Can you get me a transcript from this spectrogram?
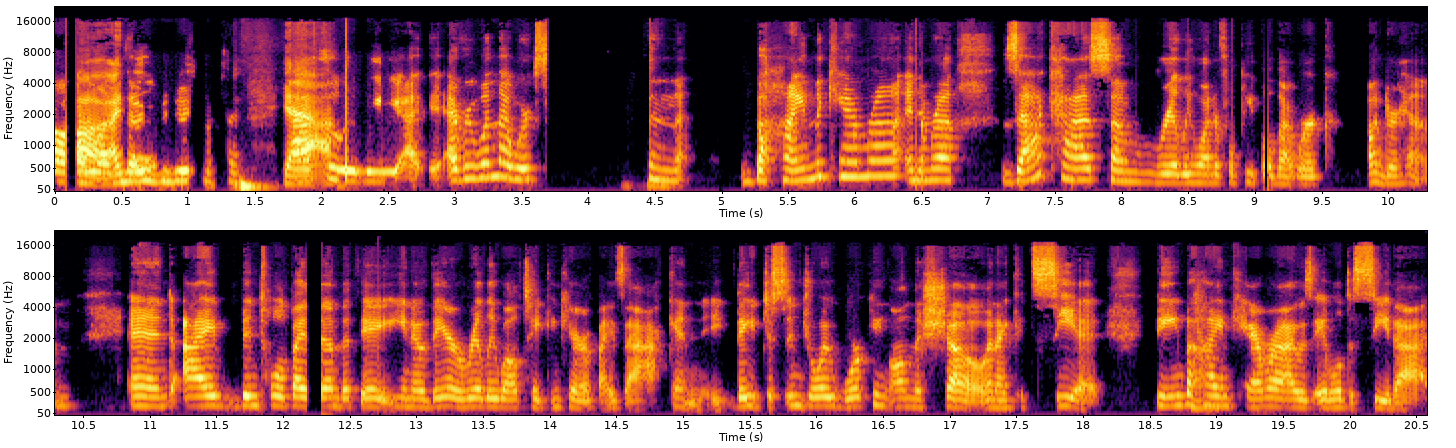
oh, I, uh, I know you've been doing something. Yeah, absolutely. Everyone that works in behind the camera and camera, Zak has some really wonderful people that work under him. And I've been told by them that they, you know, they are really well taken care of by Zak and they just enjoy working on the show. And I could see it. Being behind yeah. camera, I was able to see that.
